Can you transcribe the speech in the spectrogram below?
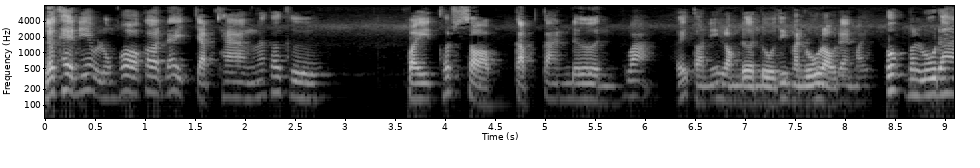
แล้วแค่นี้หลวงพ่อก็ได้จับทางนะก็คือ ไปทดสอบกับการเดินว่าเฮ้ยตอนนี้ลองเดินดูที่มันรู้เราได้ไหมโอ้มันรู้ได้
